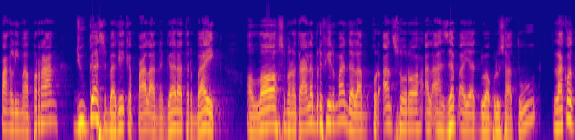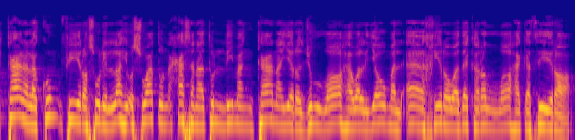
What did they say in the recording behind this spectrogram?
panglima perang, juga sebagai kepala negara terbaik. Allah Subhanahu wa taala berfirman dalam Quran surah Al-Ahzab ayat 21, "Laqad kana lakum fi Rasulillahi uswatun hasanatun liman kana yarjullaha wal yawmal akhir wa dzakarallaha katsira."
